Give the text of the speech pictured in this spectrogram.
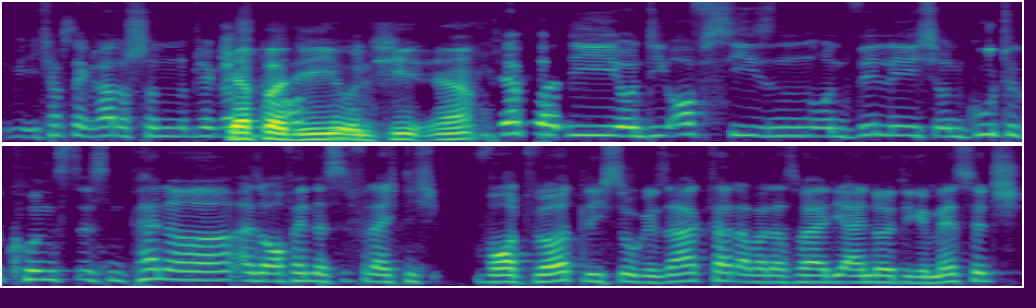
ich habe es ja gerade schon, ja Jeopardy schon und hier, ja. Jeopardy und die Offseason und willig und gute Kunst ist ein Penner. Also auch wenn das vielleicht nicht wortwörtlich so gesagt hat, aber das war ja die eindeutige Message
